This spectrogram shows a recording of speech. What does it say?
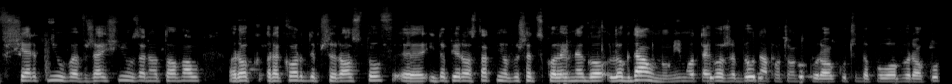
w sierpniu, we wrześniu zanotował rok, rekordy przyrostów y, i dopiero ostatnio wyszedł z kolejnego lockdownu, mimo tego, że był na początku roku czy do połowy roku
